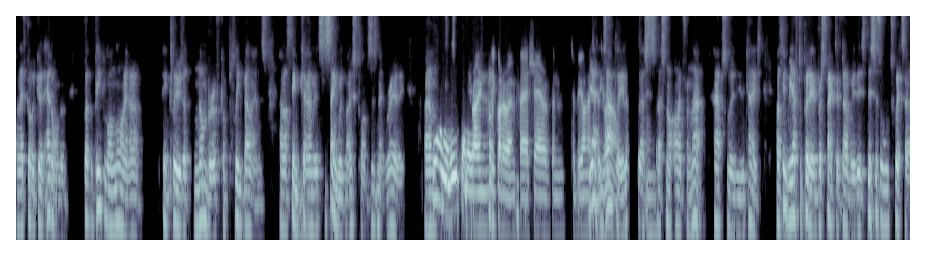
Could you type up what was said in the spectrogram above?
and they've got a good head on them. But the people online are, include a number of complete bellends. And I think um, it's the same with most clubs, isn't it, really? Um, yeah, I mean, we've got our own, we've got our own fair share of them, to be honest. Yeah, exactly. Well. Let's, let's not hide from that. Absolutely the case. I think we have to put it in perspective, don't we? This this is all Twitter,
